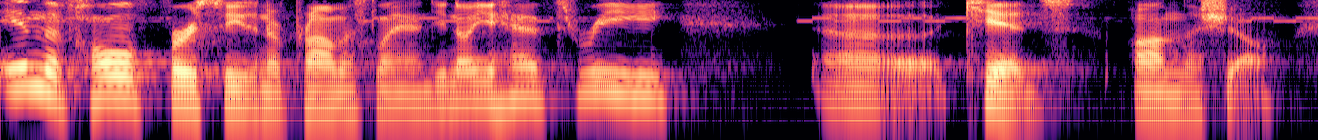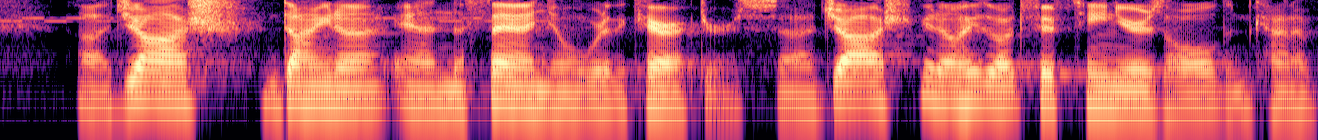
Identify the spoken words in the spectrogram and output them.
in the whole first season of Promised Land, you know, you had three uh, kids on the show. Uh, Josh, Dinah, and Nathaniel were the characters. Uh, Josh, you know, he's about 15 years old and kind of,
